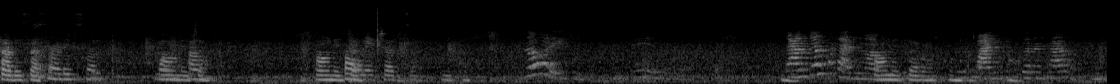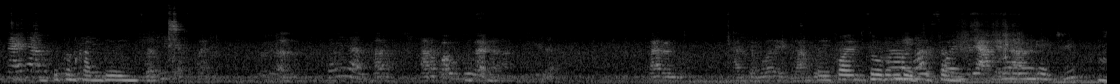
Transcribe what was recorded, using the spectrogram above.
साडेसात. साडेसात. पावणे. चार पावणे चार पावणे चारचं इथं पावणे चार. तिथून खाली दीड इंच. पॉईंट जोडून घ्यायचे सगळे. जोडून घ्यायचे. हां.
